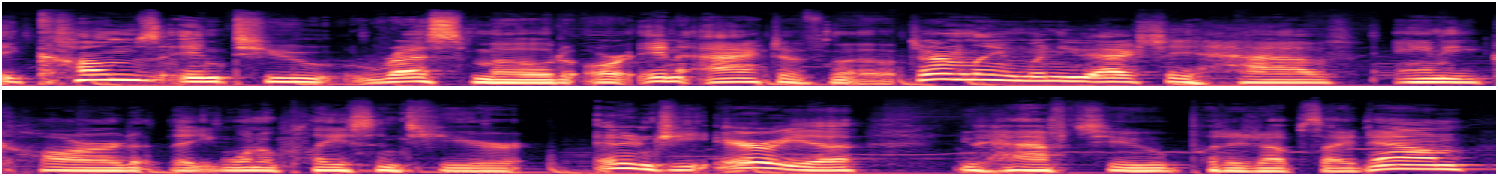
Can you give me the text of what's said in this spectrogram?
it comes into rest mode or inactive mode. Generally, when you actually have any card that you want to place into your energy area, you have to put it upside down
